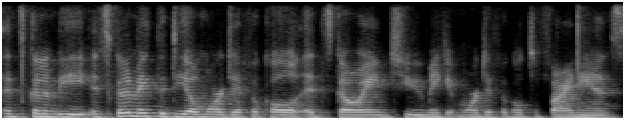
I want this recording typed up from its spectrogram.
It's going to be, it's going to make the deal more difficult. It's going to make it more difficult to finance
